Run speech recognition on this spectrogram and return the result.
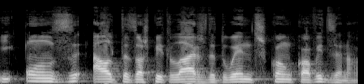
e 11 altas hospitalares de doentes com Covid-19.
